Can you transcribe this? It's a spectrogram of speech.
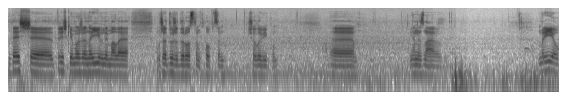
десь ще трішки може наївним, але вже дуже дорослим хлопцем, чоловіком. Е, Я не знаю, мріяв,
